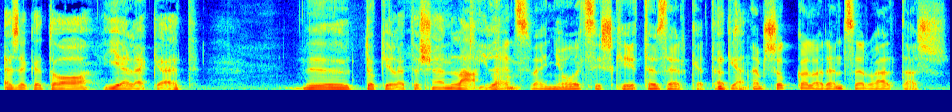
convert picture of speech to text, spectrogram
ezeket a jeleket tökéletesen láttam. 98 és 2002, Igen. nem sokkal a rendszerváltás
